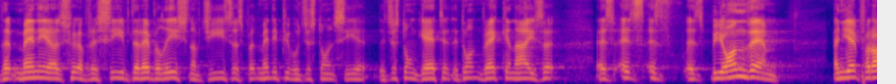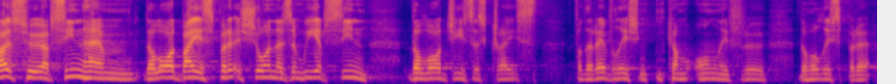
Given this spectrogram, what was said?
that many of us who have received the revelation of Jesus, but many people just don't see it. They just don't get it. They don't recognize it. It's, it's, it's, it's beyond them. And yet, for us who have seen him, the Lord by his Spirit has shown us, and we have seen the Lord Jesus Christ. For the revelation can come only through the Holy Spirit.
